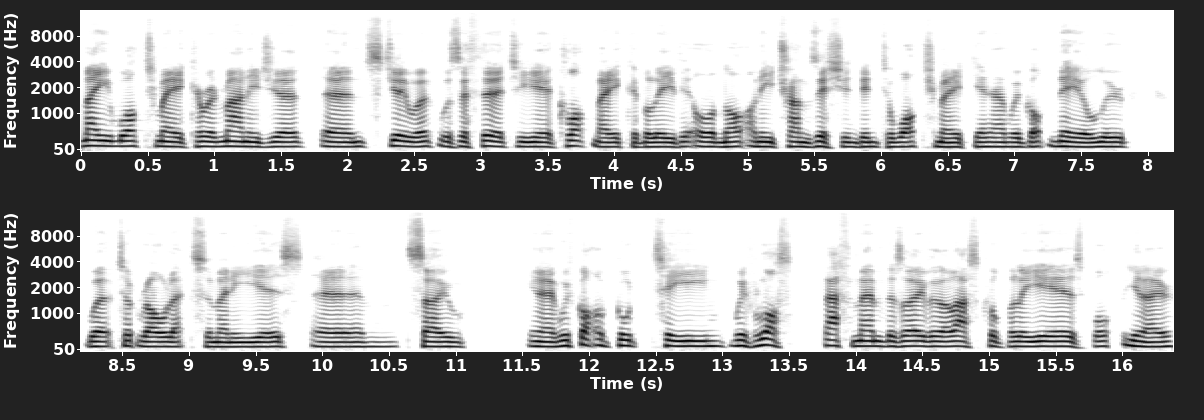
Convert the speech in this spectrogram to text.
main watchmaker and manager um, Stuart was a thirty year clockmaker, believe it or not, and he transitioned into watchmaking. And we've got Neil who worked at Rolex for many years. Um, so you know, we've got a good team. We've lost staff members over the last couple of years, but you know,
